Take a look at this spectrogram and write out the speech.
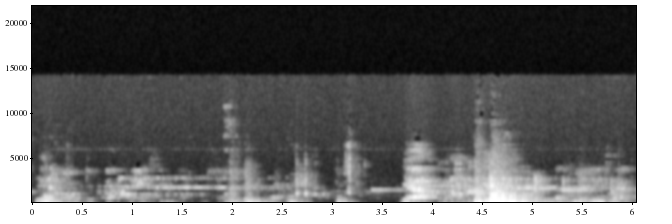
Come on. Yeah, you need to get it. That's what you have.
